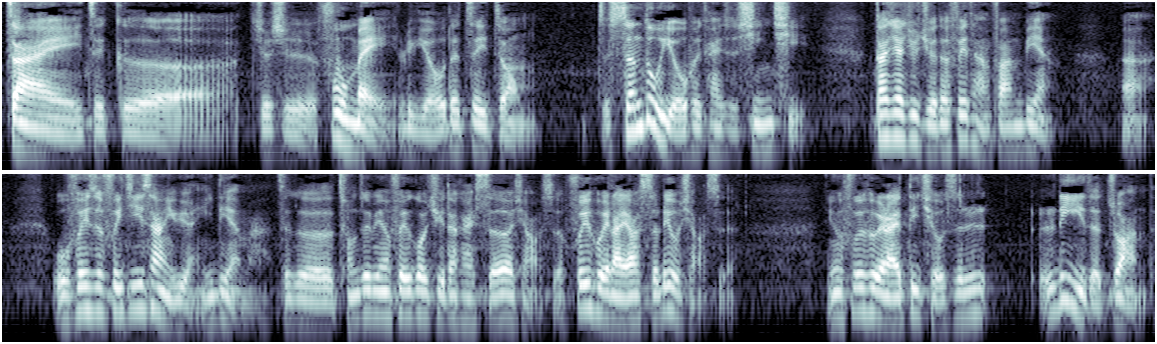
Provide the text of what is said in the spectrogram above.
在这个就是赴美旅游的这种深度游会开始兴起，大家就觉得非常方便啊，无非是飞机上远一点嘛，这个从这边飞过去大概十二小时，飞回来要十六小时，因为飞回来地球是立着转的。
